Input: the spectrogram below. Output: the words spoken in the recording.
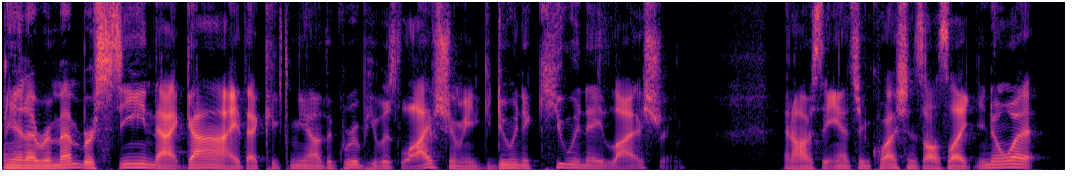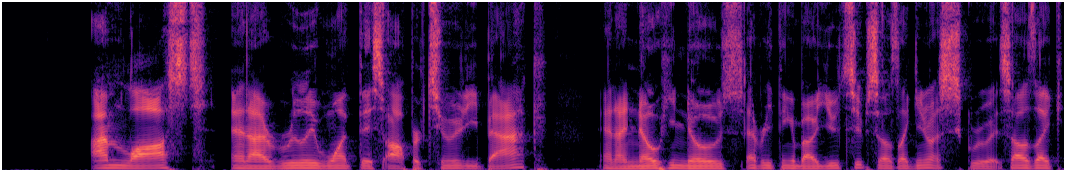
and I remember seeing that guy that kicked me out of the group. He was live streaming, doing a Q and A live stream, and obviously answering questions. I was like, you know what? I'm lost, and I really want this opportunity back and I know he knows everything about YouTube. So I was like, you know what, screw it. So I was like,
